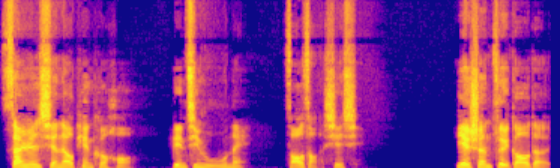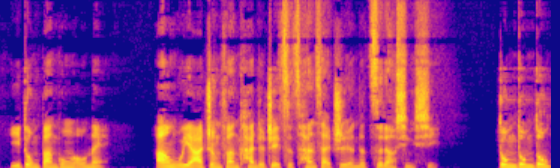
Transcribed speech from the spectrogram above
三人闲聊片刻后，便进入屋内，早早的歇息。叶山最高的一栋办公楼内，安无涯正翻看着这次参赛之人的资料信息。咚咚咚，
